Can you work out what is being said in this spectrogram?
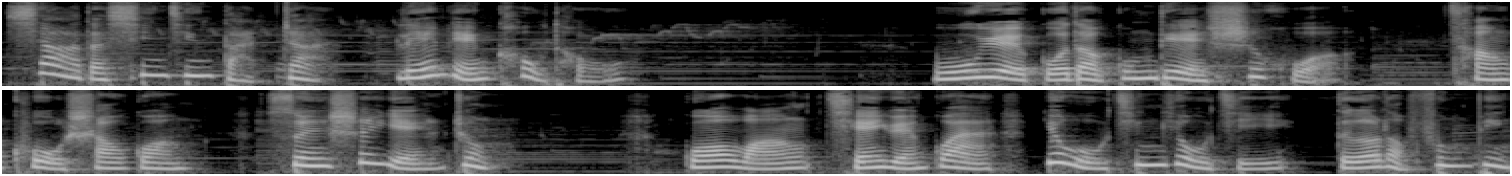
吓得心惊胆战，连连叩头。吴越国的宫殿失火，仓库烧光，损失严重。国王钱元贯又惊又急，得了疯病。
